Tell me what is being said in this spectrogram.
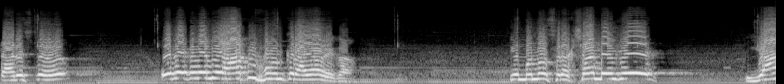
ਟੈਰਰਿਸਟ ਉਹਦੇ ਕੋਲ ਵੀ ਆਪ ਹੀ ਫੋਨ ਕਰਾਇਆ ਹੋਵੇਗਾ ਕਿ ਮੈਨੂੰ ਸੁਰੱਖਿਆ ਮਿਲ ਜੇ ਜਾਂ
